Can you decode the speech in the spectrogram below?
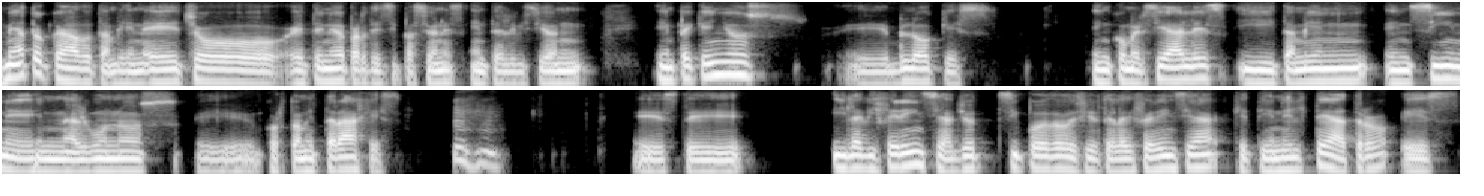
me ha tocado también, he hecho, he tenido participaciones en televisión en pequeños eh, bloques, en comerciales y también en cine, en algunos eh, cortometrajes. Ujú. Este, y la diferencia, yo sí puedo decirte, la diferencia que tiene el teatro es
